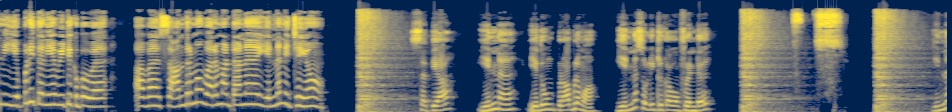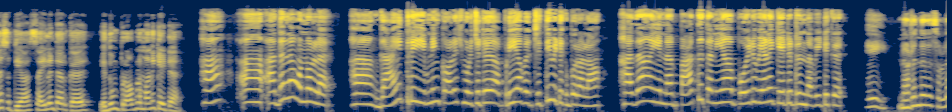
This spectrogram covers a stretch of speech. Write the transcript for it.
நீ எப்படி தனியா வீட்டுக்கு போவ? அவன் சாயந்தரமும் வரமாட்டான்னு என்ன நிச்சயம்? சத்யா என்ன? எதுவும் ப்ராப்ளமா என்ன சொல்லிட்டு இருக்கா உன் ஃப்ரெண்டு என்ன சத்யா சைலண்டா இருக்க? எதுவும் ப்ராப்ளமான்னு கேட்டேன். அதெல்லாம் ஒண்ணும் இல்ல. காயத்ரி ஈவினிங் காலேஜ் முடிச்சிட்டு அப்படியே அவ சித்தி வீட்டுக்கு போறாளாம் அதான் என்ன பார்த்து தனியா போயிடுவேன்னு கேட்டுட்டு இருந்தா வீட்டுக்கு. ஏய் நடந்தது சொல்ல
